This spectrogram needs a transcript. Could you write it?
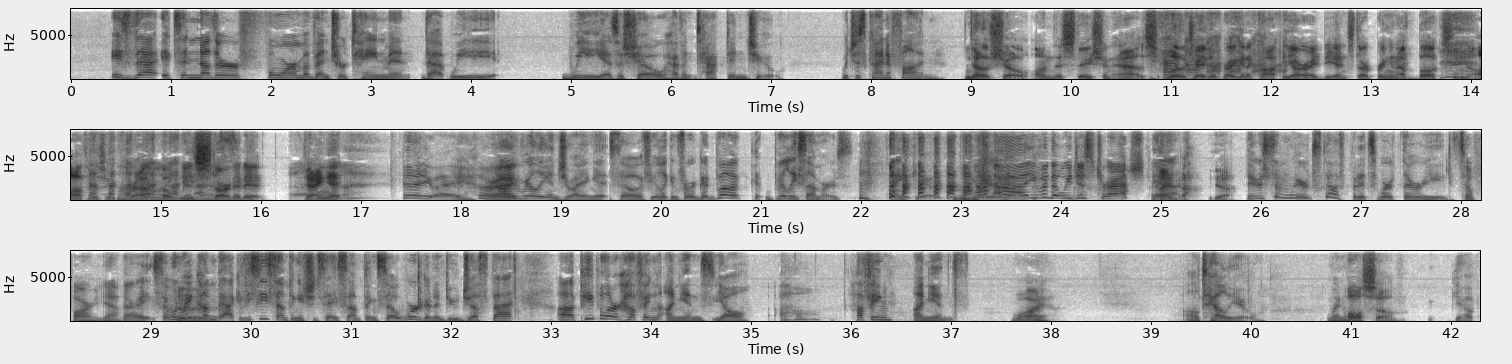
is that it's another form of entertainment that we we as a show haven't tapped into, which is kind of fun. no show on this station has. Loj, they're probably going to copy our idea and start bringing up books and authors and crap. Oh, but we started it. Dang it! Anyway, All right. I'm really enjoying it. So if you're looking for a good book, Billy Summers. Thank you. Ah, even though we just trashed I know. Yeah. There's some weird stuff, but it's worth the read. so far. Yeah. All right. So when we come back, if you see something, you should say something. So we're going to do just that. Uh, people are huffing onions, y'all. Oh. Huffing onions. Why? I'll tell you when. Also, yep.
